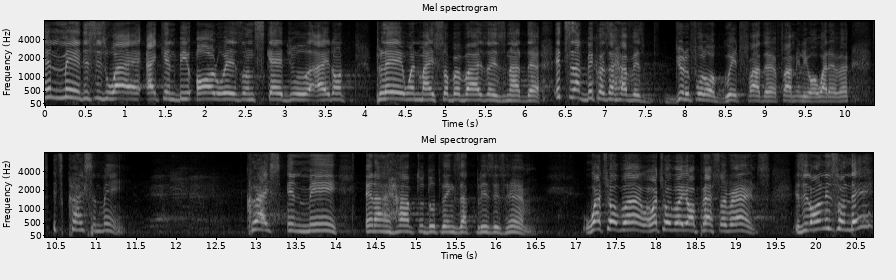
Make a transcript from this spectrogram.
in me, this is why I can be always on schedule. I don't play when my supervisor is not there. It's not because I have a beautiful or great father, family or whatever. It's Christ in me. Christ in me and I have to do things that pleases him. Watch over, watch over your perseverance. Is it only Sunday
